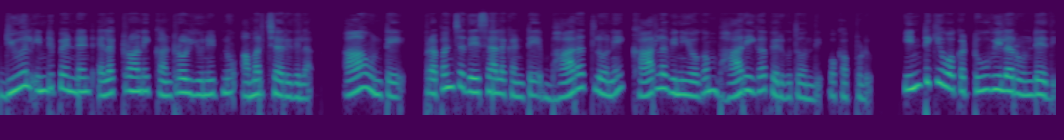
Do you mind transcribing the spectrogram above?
డ్యూయల్ ఇండిపెండెంట్ ఎలక్ట్రానిక్ కంట్రోల్ యూనిట్ను అమర్చారిదిలా. ఆ ఉంటే ప్రపంచ దేశాల కంటే భారత్లోనే కార్ల వినియోగం భారీగా పెరుగుతోంది ఒకప్పుడు. ఇంటికి ఒక టూ వీలర్ ఉండేది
